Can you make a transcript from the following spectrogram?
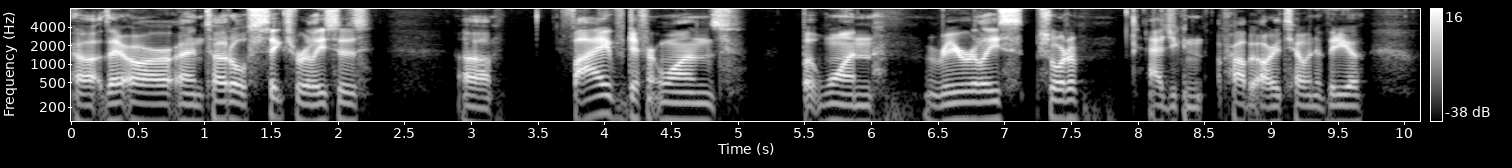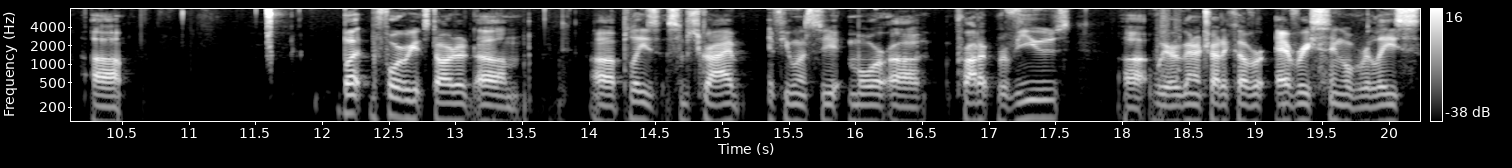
there are in total six releases uh, five different ones, but one re-release, sort of, as you can probably already tell in the video. Uh, but before we get started, um, uh, please subscribe if you want to see more uh, product reviews. Uh, we are going to try to cover every single release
